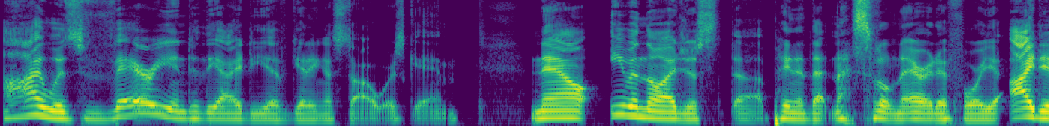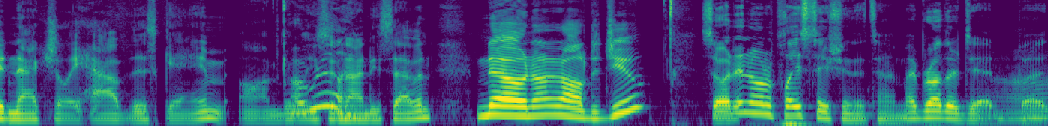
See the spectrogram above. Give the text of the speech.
I was very into the idea of getting a Star Wars game. Now, even though I just uh, painted that nice little narrative for you, I didn't actually have this game on release in really? '97. No, not at all. Did you? So I didn't own a PlayStation at the time. My brother did, but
